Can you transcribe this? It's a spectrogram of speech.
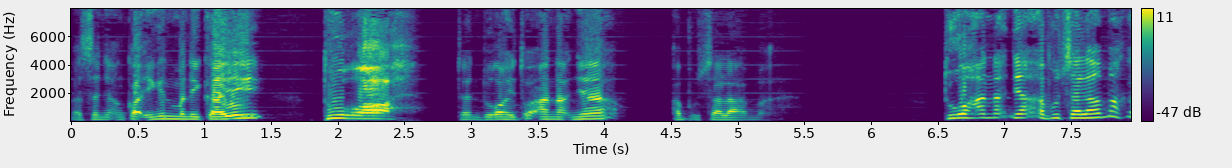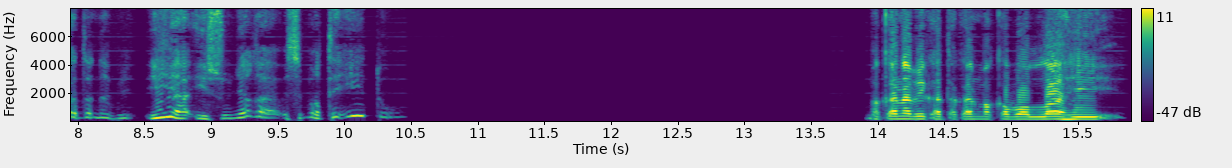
Bahasanya engkau ingin menikahi Durah. Dan Durah itu anaknya Abu Salamah. Durah anaknya Abu Salamah kata Nabi. Iya isunya seperti itu. Maka Nabi katakan maka wallahi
